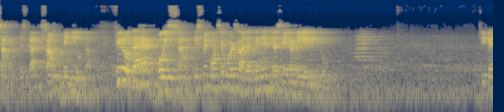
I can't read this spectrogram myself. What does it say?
साउंड इसका साउंड नहीं होता। फिर होता है वॉइस साउंड इसमें कौन से वर्ड्स आ जाते हैं? जैसे अगर मैं ये लिख ठीक है?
